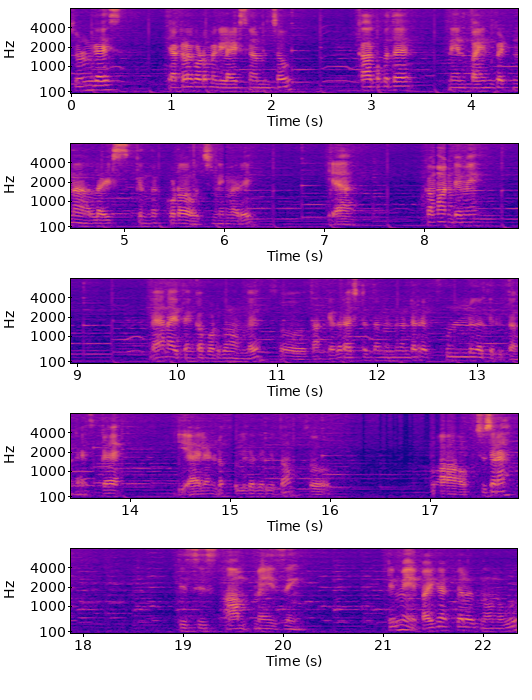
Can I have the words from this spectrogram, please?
చూడండి గైస్ ఎక్కడ కూడా మీకు లైట్స్ కనిపించవు. కాకపోతే నేను పైన పెట్టిన లైట్స్ కింద కూడా వచ్చినాయి మరి. యా. కమాంటేమి టేమే అయితే ఇంకా పడుకుని ఉంది. సో దానికైతే రెస్ట్ ఇద్దాం. ఎందుకంటే రేపు ఫుల్గా తిరుగుతాం గైస్ ఓకే ఈ ఐలాండ్లో ఫుల్గా తిరుగుతాం. So wow. చూసారా? దిస్ ఈస్ అమేజింగ్ టిమ్మే పైకి ఎక్కగలుగుతున్నావు నువ్వు?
